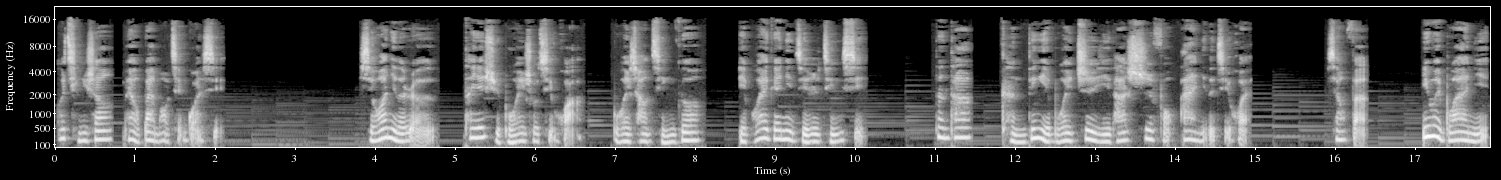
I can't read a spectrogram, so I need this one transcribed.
和情商没有半毛钱关系。喜欢你的人，他也许不会说情话，不会唱情歌，也不会给你节日惊喜，但他肯定也不会质疑他是否爱你的机会。相反，因为不爱你，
